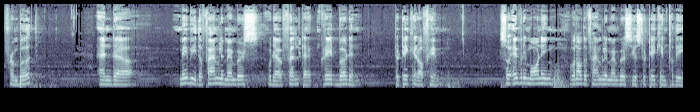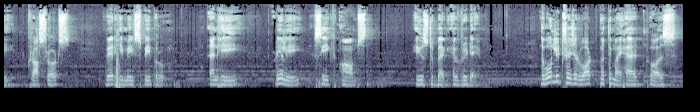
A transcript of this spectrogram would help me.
from birth, and uh, maybe the family members would have felt a great burden to take care of him. So every morning, one of the family members used to take him to the crossroads where he meets people and he really seek alms. He used to beg every day. The only treasure what Bartimaeus had was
